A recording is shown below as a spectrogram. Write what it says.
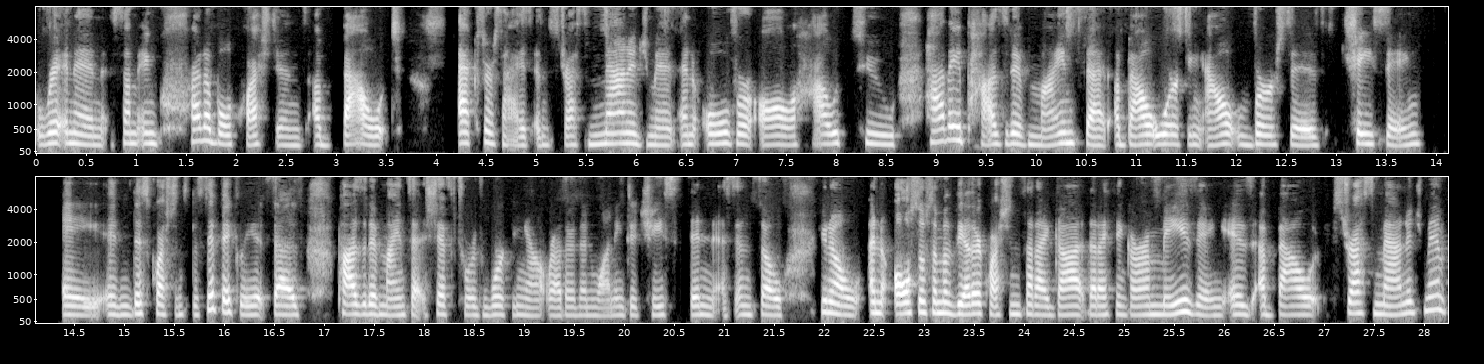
written in some incredible questions about exercise and stress management and overall how to have a positive mindset about working out versus chasing a in this question specifically it says positive mindset shift towards working out rather than wanting to chase thinness and so you know and also some of the other questions that i got that i think are amazing is about stress management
